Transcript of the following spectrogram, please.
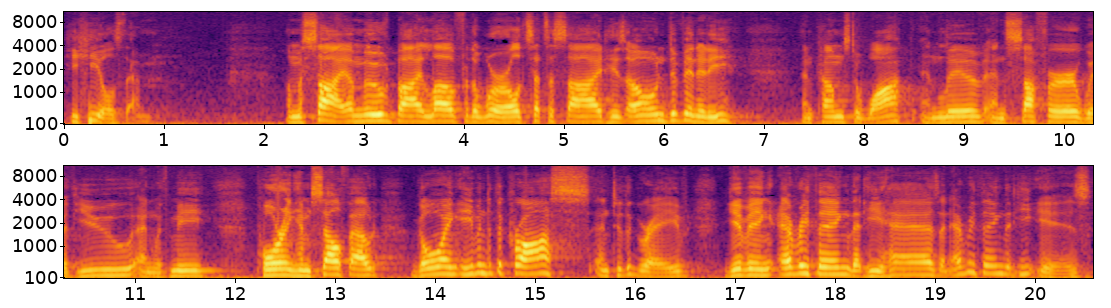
he heals them. A Messiah, moved by love for the world, sets aside his own divinity and comes to walk and live and suffer with you and with me, pouring himself out, going even to the cross and to the grave, giving everything that he has and everything that he is.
